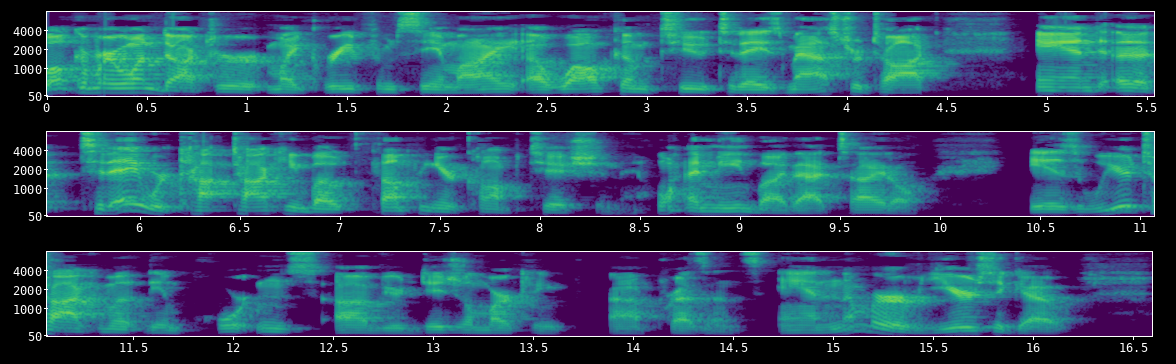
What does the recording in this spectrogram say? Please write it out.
Welcome, everyone. Dr. Mike Reed from CMI. Uh, welcome to today's Master Talk. And uh, today we're talking about thumping your competition. What I mean by that title is we are talking about the importance of your digital marketing uh, presence. And a number of years ago,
